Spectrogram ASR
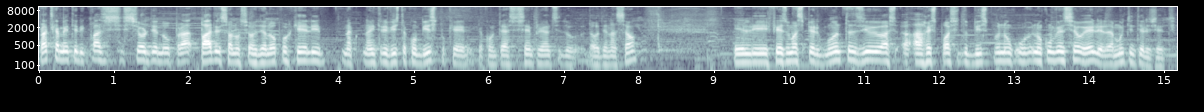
praticamente ele quase se- se ordenou para padre, só não se ordenou porque ele na, na entrevista com o bispo que, que acontece sempre antes do, da ordenação, ele fez umas perguntas e a, a resposta do bispo não, não convenceu ele, ele era muito inteligente.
